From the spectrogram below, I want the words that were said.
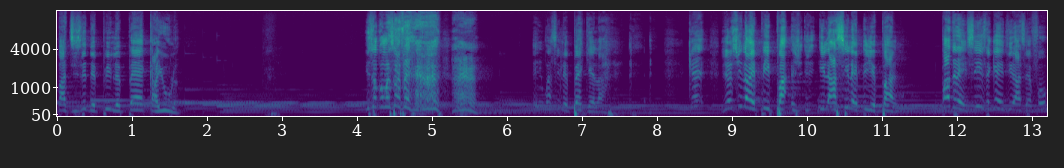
baptisés depuis le père Caillou, là, ils ont commencé à faire. Ah, ah. Et voici le père qui est là. Je suis là et puis il, assis et puis je parle. Padre, si ce qu'il dit là c'est faux,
